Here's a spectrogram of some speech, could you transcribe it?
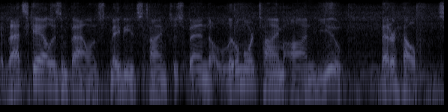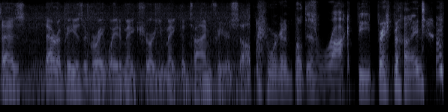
If that scale isn't balanced, maybe it's time to spend a little more time on you. BetterHelp says therapy is a great way to make sure you make the time for yourself. We're gonna put this rock beat right behind him.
